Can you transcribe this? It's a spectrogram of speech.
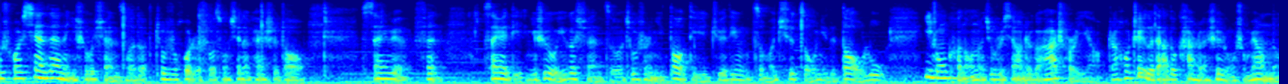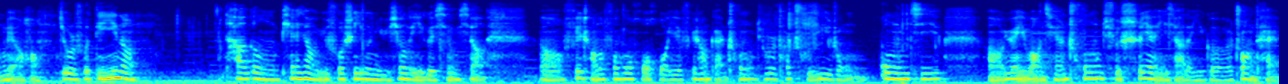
是说，现在呢，你是有选择的，就是或者说从现在开始到三月份、三月底，你是有一个选择，就是你到底决定怎么去走你的道路。一种可能呢，就是像这个 Archer 一样，然后这个大家都看出来是一种什么样的能量哈。就是说，第一呢，它更偏向于说是一个女性的一个形象。嗯，非常的风风火火，也非常敢冲，就是他处于一种攻击，啊，愿意往前冲去试验一下的一个状态。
